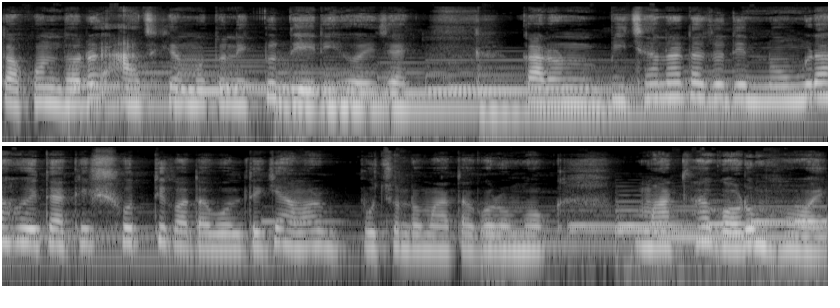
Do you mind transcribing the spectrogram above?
তখন ধরো আজকের মতন একটু দেরি হয়ে যায়। কারণ বিছানাটা যদি নোংরা হয়ে থাকে, সত্যি কথা বলতে কি আমার প্রচণ্ড মাথা গরম হোক, মাথা গরম হয়।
